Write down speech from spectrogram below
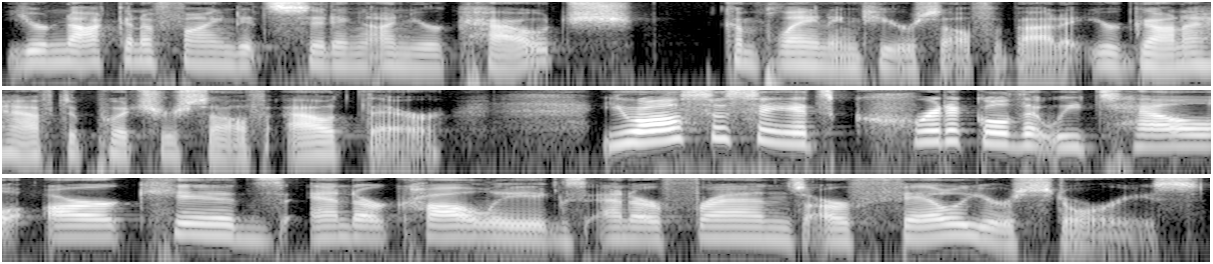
You're not going to find it sitting on your couch complaining to yourself about it. You're going to have to put yourself out there. You also say it's critical that we tell our kids and our colleagues and our friends our failure stories.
